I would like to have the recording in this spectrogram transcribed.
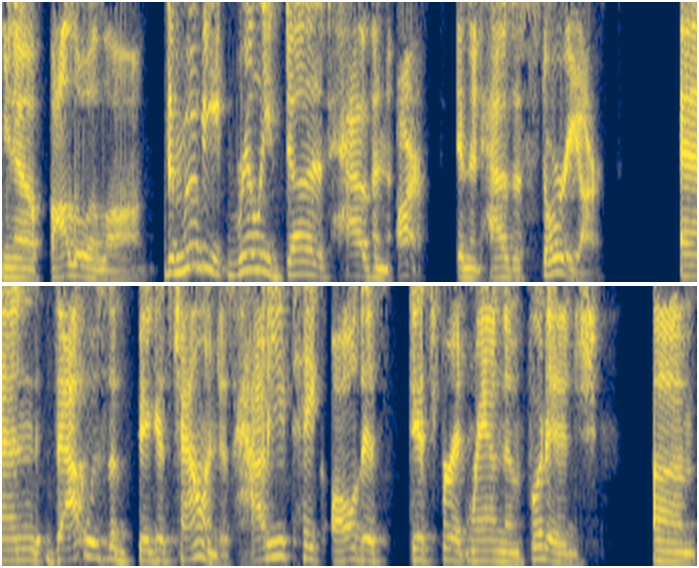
you know, follow along? The movie really does have an arc and it has a story arc. And that was the biggest challenge is how do you take all this disparate random footage um,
